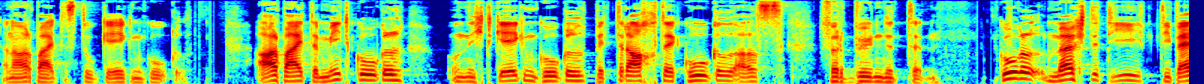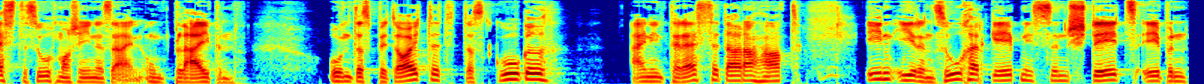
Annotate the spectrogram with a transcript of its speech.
dann arbeitest du gegen Google. Arbeite mit Google und nicht gegen Google, betrachte Google als Verbündeten. Google möchte die, die beste Suchmaschine sein und bleiben. Und das bedeutet, dass Google ein Interesse daran hat, in ihren Suchergebnissen stets eben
